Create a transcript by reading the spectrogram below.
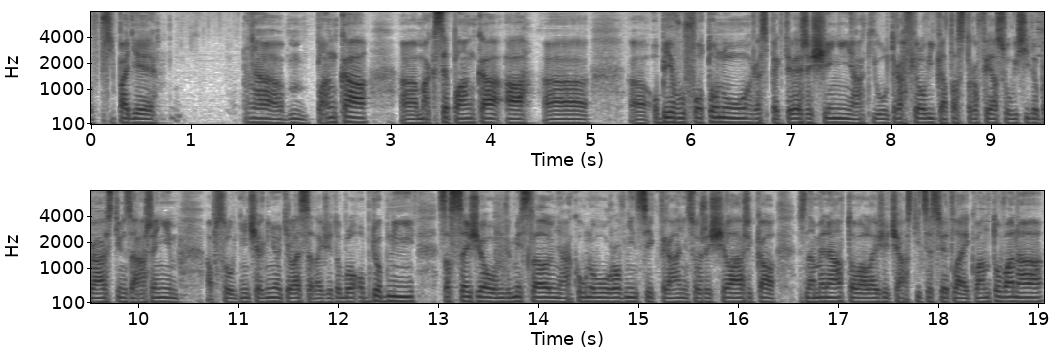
v případě Planka, Maxe Planka a objevu fotonu, respektive řešení nějaký ultrafilové katastrofy a souvisí to právě s tím zářením absolutně černého tělesa. Takže to bylo obdobný. Zase, že on vymyslel nějakou novou rovnici, která něco řešila a říkal, znamená to ale, že částice světla je kvantovaná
